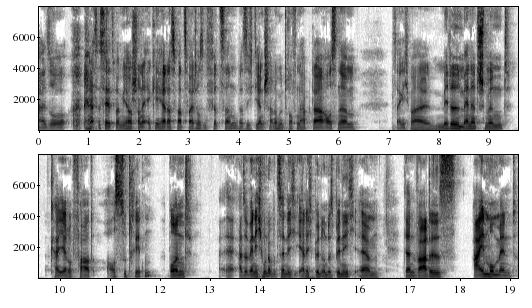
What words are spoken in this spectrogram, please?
Also, das ist ja jetzt bei mir auch schon eine Ecke her. Das war 2014, dass ich die Entscheidung getroffen habe, da aus einem, sage ich mal, Mittelmanagement Karrierepfad auszutreten. Und äh, also, wenn ich hundertprozentig ehrlich bin, und das bin ich, ähm, dann war das ein Moment.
